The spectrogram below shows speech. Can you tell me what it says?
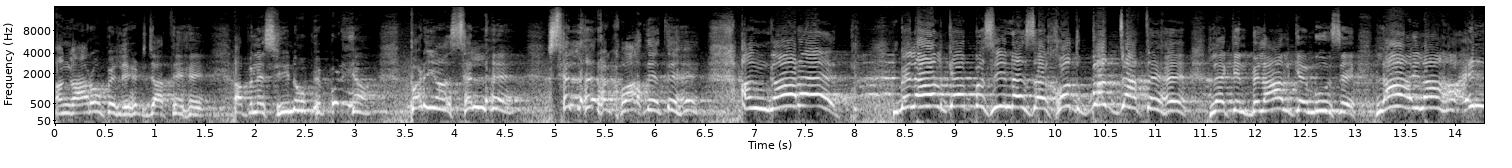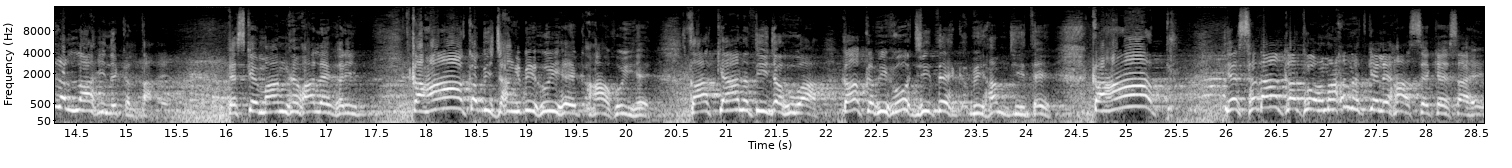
انگاروں پہ لیٹ جاتے ہیں، اپنے سینوں پہ پڑیاں پڑیاں سلے سلے رکھوا دیتے ہیں۔ انگارے بلال کے پسینے سے خود بچ جاتے ہیں، لیکن بلال کے منہ سے لا الہ الا اللہ ہی نکلتا ہے۔ اس کے ماننے والے غریب، کہاں کبھی جنگ بھی ہوئی ہے، کہاں ہوئی ہے؟ کہا کیا نتیجہ ہوا؟ کہا کبھی وہ جیتے، کبھی ہم جیتے؟ کہاں یہ صداقت و امانت کے لحاظ سے کیسا ہے؟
